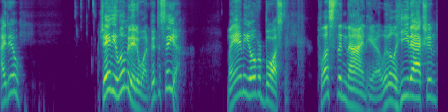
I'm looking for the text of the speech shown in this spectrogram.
I do. Jay the Illuminated one. Good to see you. Miami over Boston. Plus the nine here. A little heat action.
